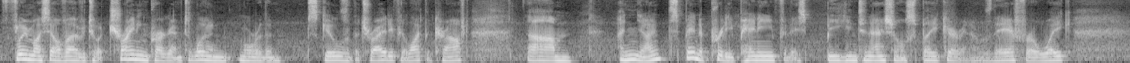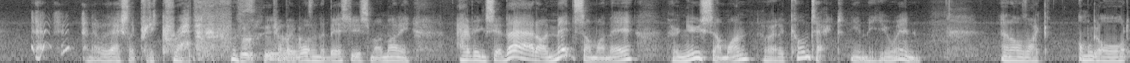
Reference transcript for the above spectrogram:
flew myself over to a training program to learn more of the skills of the trade, if you like, the craft. Um, and you know, spent a pretty penny for this big international speaker, and I was there for a week and it was actually pretty crap. Probably wasn't the best use of my money. Having said that, I met someone there who knew someone who had a contact in the UN, and I was like, "Oh my god,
